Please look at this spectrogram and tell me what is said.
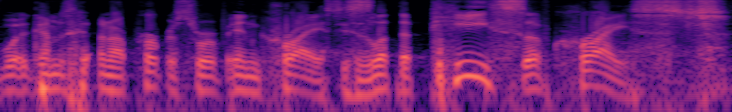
what comes in our purpose sort of in Christ. He says, "Let the peace of Christ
